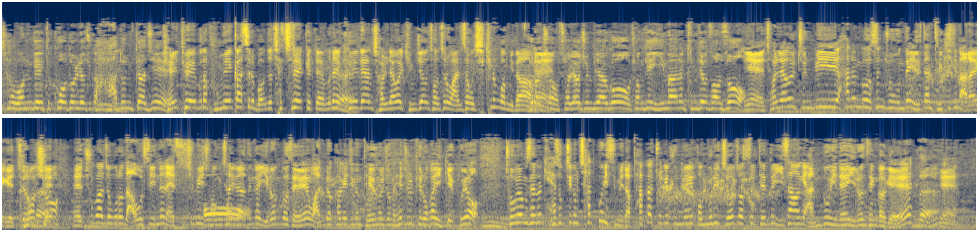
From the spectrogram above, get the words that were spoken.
자, one gate core 돌려주고 아둔까지. gateway보다 분명히 가스를 먼저 채취를 했기 때문에 네. 그에 대한 전략을 김재훈 선수를 완성을 시키는 겁니다. 그렇죠. 네. 전략 준비하고 경기에 임하는 김재훈 선수. 예, 전략을 준비하는 것은 좋은데 일단 들키지 말아야겠죠. 그렇죠. 네. 예, 추가적으로 나올 수 있는 SCV 정찰이라든가 이런 것에 완벽하게 지금 대응을 좀 해줄 필요가 있겠고요. 조병세는 계속 지금 찾고 있습니다. 바깥쪽에 분명히 건물이 지어졌을 텐데 이상하게 안 보이네 이런 생각에. 네. 예.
